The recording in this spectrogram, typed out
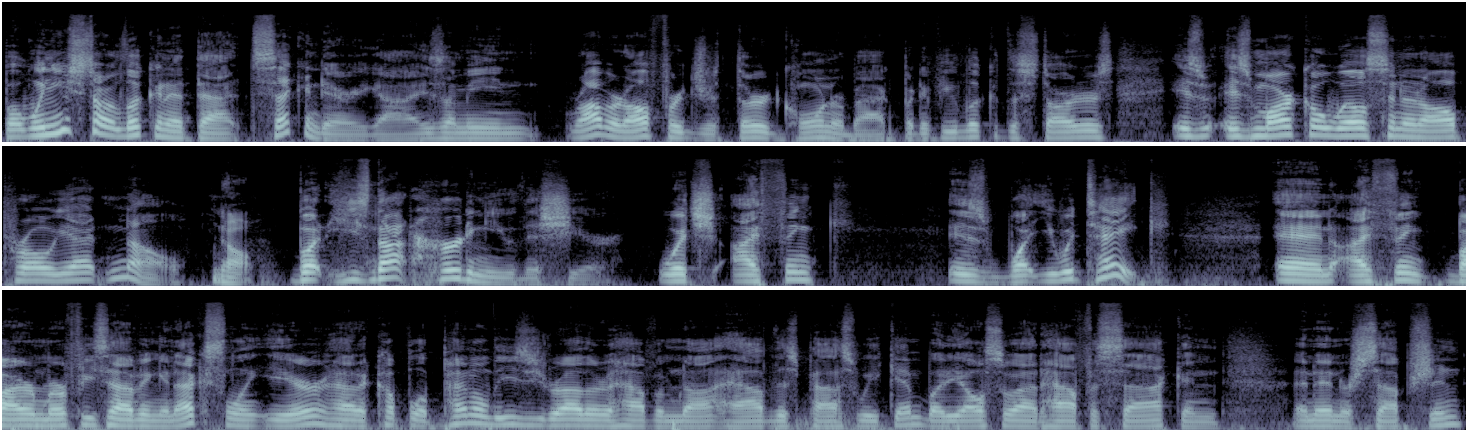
but when you start looking at that secondary guys, I mean, Robert Alford's your third cornerback. But if you look at the starters, is is Marco Wilson an All Pro yet? No, No. but he's not hurting you this year, which I think is what you would take. And I think Byron Murphy's having an excellent year. Had a couple of penalties you'd rather have him not have this past weekend, but he also had half a sack and an interception.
